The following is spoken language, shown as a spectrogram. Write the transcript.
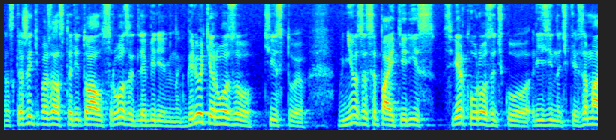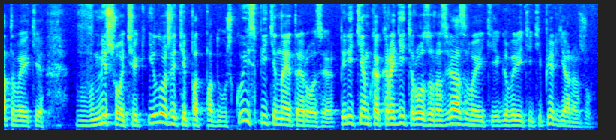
Расскажите, пожалуйста, ритуал с розой для беременных. Берете розу чистую, в нее засыпаете рис, сверху розочку резиночкой заматываете в мешочек и ложите под подушку и спите на этой розе. Перед тем, как родить розу, развязываете и говорите, теперь я рожу.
